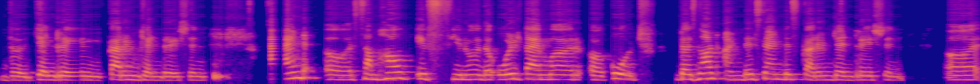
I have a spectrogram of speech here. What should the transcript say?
the generation, current generation, and uh, somehow if you know the old timer uh, coach does not understand this current generation uh,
